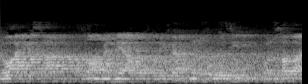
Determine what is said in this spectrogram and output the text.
دعا کے ساتھ اللہ میں نے آپ نیا لکھا مرخوبی اور خبر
